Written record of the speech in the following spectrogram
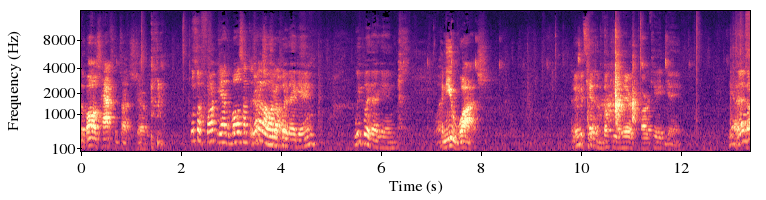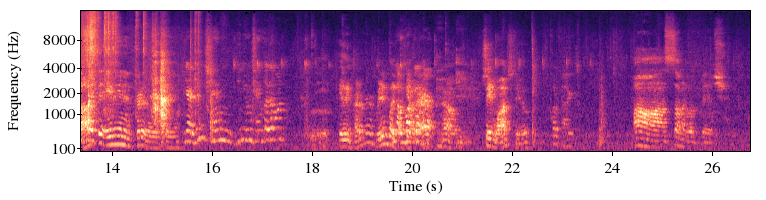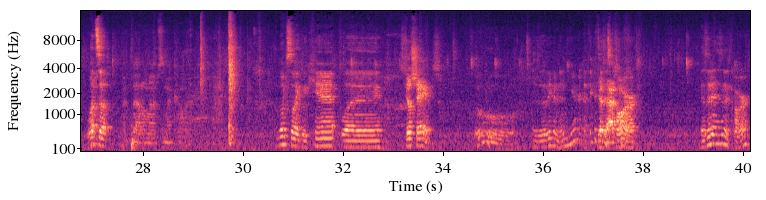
The balls have to touch, Joe. What the fuck? Yeah, the balls have to You're touch not allowed to play that game. We play that game. And you watch. It was a Ken and Bucky O'Hare arcade game. Yeah, that looks like the Alien and Predator game. Yeah, didn't Shane, didn't you and Shane play that one? Alien Predator? We didn't play No, Bucky Bucky O'Hare. No. Shane wants to. What a fag. Aw, son of a bitch. What's up? I My battle maps in my car. Looks like we can't play. Still Shane's. Ooh. Is it even in here? I think it's Just in his car. Isn't it in his car?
